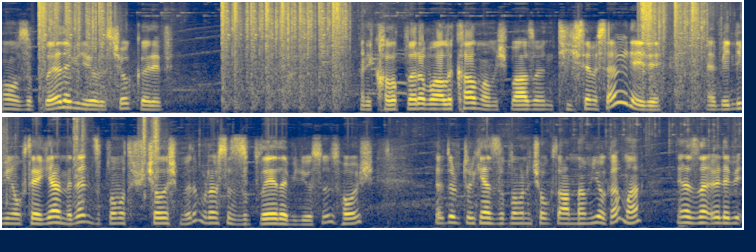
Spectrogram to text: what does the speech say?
O zıplayabiliyoruz. Çok garip. Hani kalıplara bağlı kalmamış. Bazı oyun Thief'te mesela öyleydi. Yani belli bir noktaya gelmeden zıplama tuşu çalışmıyordu. Burada mesela zıplayabiliyorsunuz. Hoş. Tabii durup dururken zıplamanın çok da anlamı yok ama en azından öyle bir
